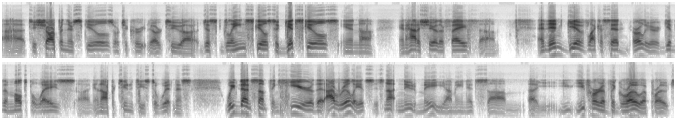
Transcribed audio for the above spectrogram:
uh, to sharpen their skills or to or to uh, just glean skills to get skills in uh, in how to share their faith um, and then give like I said earlier give them multiple ways uh, and opportunities to witness. We've done something here that I really it's it's not new to me. I mean it's um, uh, you you've heard of the grow approach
